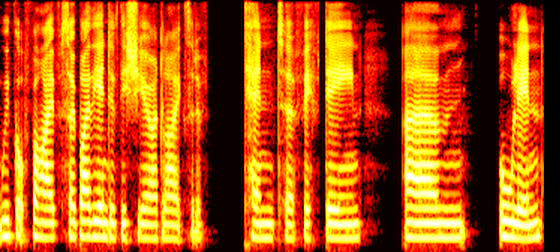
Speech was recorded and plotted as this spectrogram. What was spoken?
we've got five. So by the end of this year, I'd like sort of 10 to 15 um, all in.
